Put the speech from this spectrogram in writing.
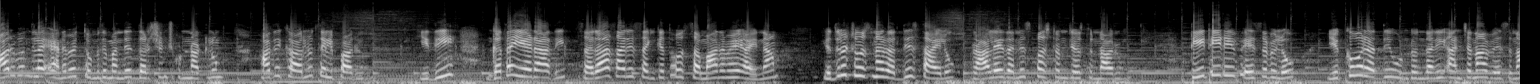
ఆరు వందల ఎనభై తొమ్మిది మంది దర్శించుకున్నట్లు అధికారులు తెలిపారు. ఇది గత ఏడాది సరాసరి సంఖ్యతో సమానమే అయినా ఎదురు చూసిన రద్దీ స్థాయిలో రాలేదని స్పష్టం చేస్తున్నారు. టీటీడీ వేసవిలో ఎక్కువ రద్దీ ఉంటుందని అంచనా వేసిన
